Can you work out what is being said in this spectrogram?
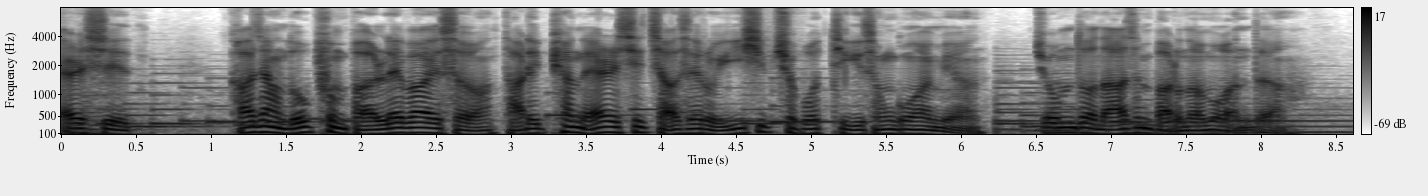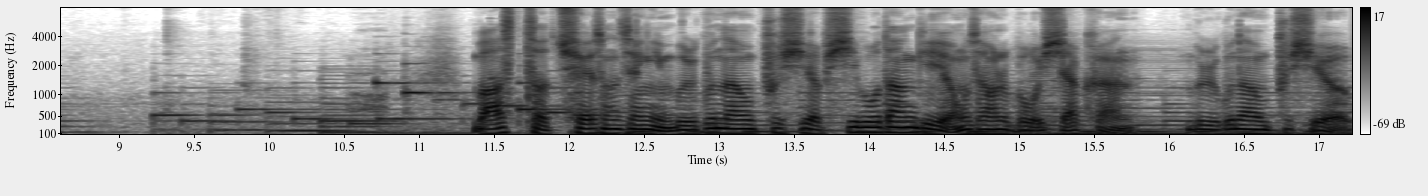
엘시 가장 높은 발레바에서 다리 편 LC 자세로 20초 버티기 성공하면 좀 더 낮은 바로 넘어간다. 마스터 최 선생님 물구나무 푸시업 15단계 영상을 보고 시작한 물구나무 푸시업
